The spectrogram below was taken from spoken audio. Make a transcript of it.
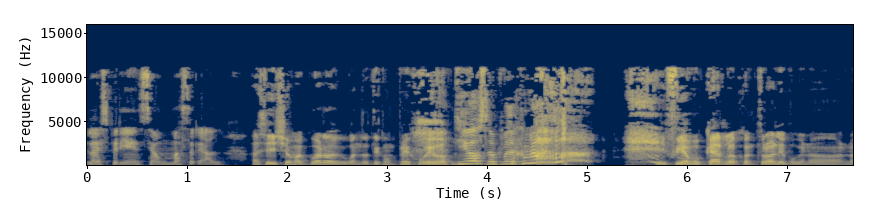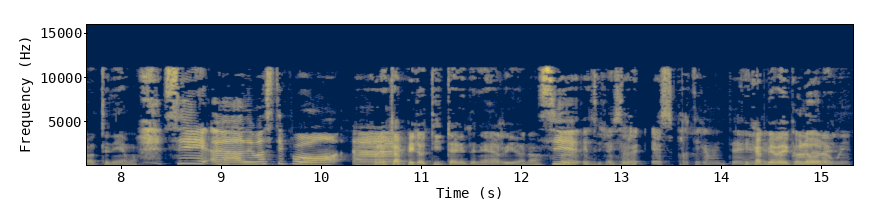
la experiencia aún más real. Así yo me acuerdo que cuando te compré el juego Dios, no pude jugarlo. y fui a buscar los controles porque no, no teníamos. Sí, eh, además tipo... eh, Con esta pelotita que tenía arriba, ¿no? Sí, es, es- 3. es prácticamente. Que cambiaba de colores. Wii.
